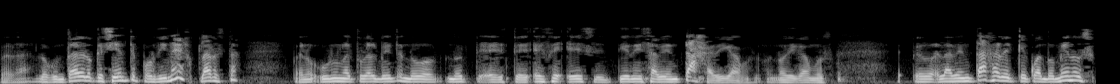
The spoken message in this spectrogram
¿verdad? Lo contrario de lo que siente por dinero, claro está. Bueno, uno naturalmente no, no este, tiene esa ventaja, digamos, no digamos, pero la ventaja de que cuando menos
